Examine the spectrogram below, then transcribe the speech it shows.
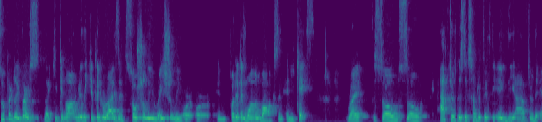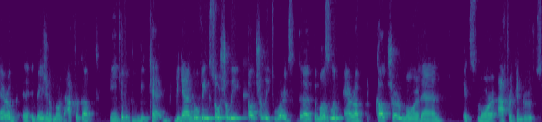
super diverse. Like you cannot really categorize it socially, racially, or or in, put it in one box in any case, right? So so after the 650 AD, after the Arab uh, invasion of North Africa, Egypt beca- began moving socially, culturally towards the, the Muslim Arab culture more than its more African roots.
